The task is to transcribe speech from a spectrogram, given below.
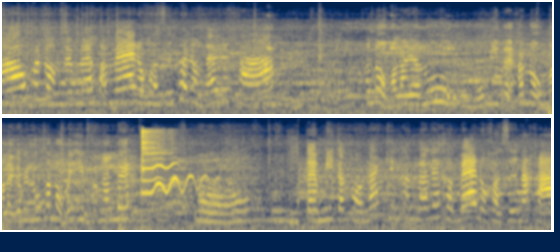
าว ขนมเต็มเลยค่ะแม่ หนูขอซื้อขนมได้ไหมคะ ขนมอะไรอะลูกโอ้โหมีแต่ขนมอะไรก็ไม่รู้ขนมไม่อิ่มทั้งนั้นเลย โห แต่มีแต่ของน่ากินทั้งนั้นเลยค่ะแม่ หนูขอซื้อนะคะ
